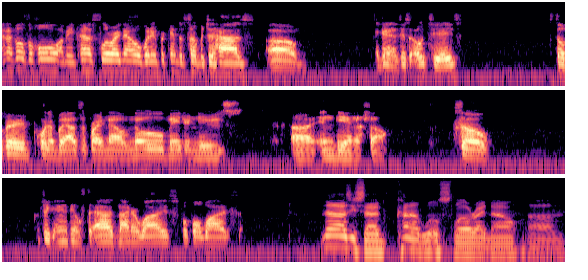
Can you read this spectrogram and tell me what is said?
NFL as a whole, I mean, kind of slow right now, waiting for camp to start, which it has. Um, again, it's just OTAs. Still very important, but as of right now, no major news uh, in the NFL. So, Jake, anything else to add, Niner wise, football wise? No, as you said, kind of a little slow right now. Um,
